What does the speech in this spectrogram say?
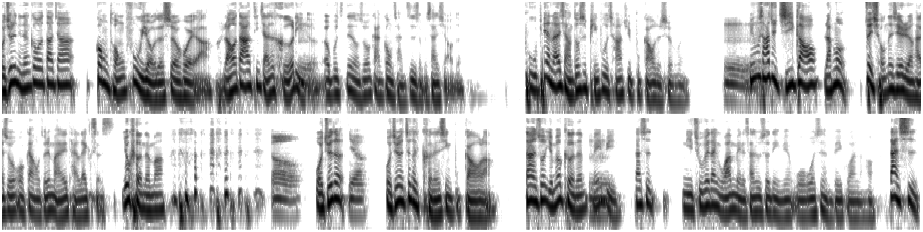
我觉得你能够大家。共同富有的社会啊，然后大家听起来是合理的，嗯、而不是那种说干共产制什么三小的。普遍来讲，都是贫富差距不高的社会。嗯，贫富差距极高，然后最穷那些人还说：“我、哦、干，我昨天买了一台 Lexus，有可能吗？” 哦，我觉得我觉得这个可能性不高啦。当然说有没有可能、嗯、，maybe，但是你除非在一个完美的参数设定里面，我我是很悲观了哈。但是，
